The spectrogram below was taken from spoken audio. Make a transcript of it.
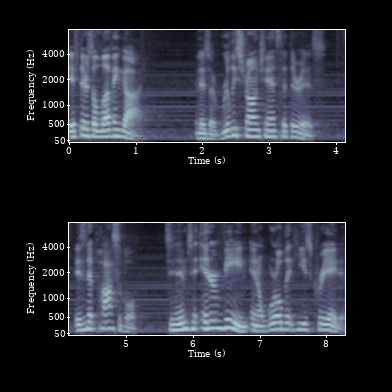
if there's a loving God, and there's a really strong chance that there is, isn't it possible to Him to intervene in a world that He's created?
